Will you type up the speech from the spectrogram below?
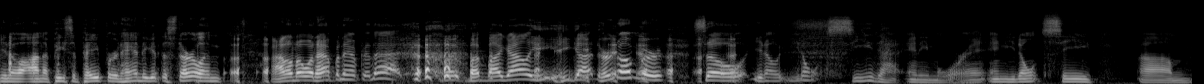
you know, on a piece of paper and handing it to Sterling. I don't know what happened after that, but, but by golly, he got her number. So you know, you don't see that anymore, and, and you don't see um,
